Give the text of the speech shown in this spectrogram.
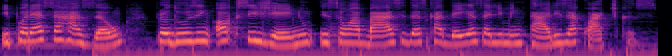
e, por essa razão, produzem oxigênio e são a base das cadeias alimentares aquáticas.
